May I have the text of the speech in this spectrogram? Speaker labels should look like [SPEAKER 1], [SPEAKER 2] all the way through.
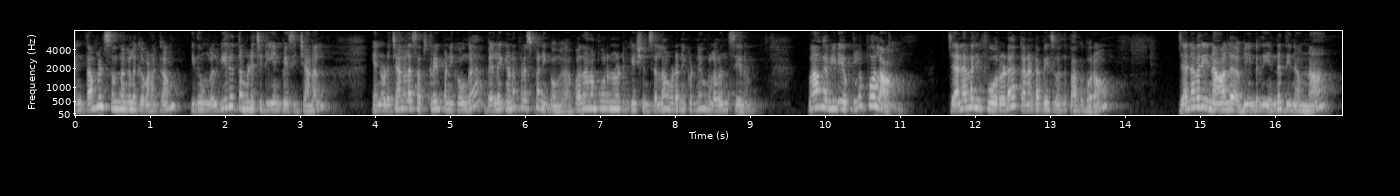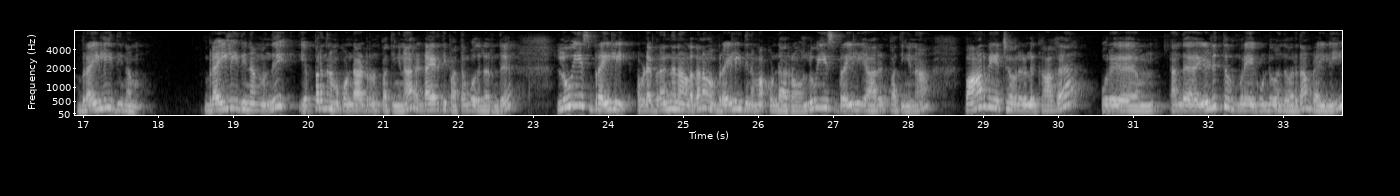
[SPEAKER 1] என் தமிழ் சொந்தங்களுக்கு வணக்கம். இது உங்கள் வீர தமிழச்சி டிஎன்பிஎஸ்சி சேனல். என்னோட சேனலை சப்ஸ்கிரைப் பண்ணிக்கோங்க பெல்லைக்கான ப்ரெஸ் பண்ணிக்கோங்க. அப்போ தான் நான் போகிற நோட்டிஃபிகேஷன்ஸ் எல்லாம் உடனே உங்களை வந்து சேரும். வாங்க வீடியோக்குள்ளே போகலாம் ஜனவரி ஃபோரோட கரண்ட் அஃபேர்ஸ் வந்து பார்க்க போகிறோம் ஜனவரி நாலு அப்படின்றது என்ன தினம்னா பிரைலி தினம். பிரைலி தினம் வந்து எப்போருந்து நம்ம கொண்டாடுறோம்னு பார்த்தீங்கன்னா ரெண்டாயிரத்தி பத்தொம்போதுலேருந்து லூயிஸ் பிரைலி அவரோட பிறந்த நாளை தான் நம்ம பிரைலி தினமாக கொண்டாடுறோம். லூயிஸ் பிரைலி யாருன்னு பார்த்தீங்கன்னா பார்வையற்றவர்களுக்காக ஒரு அந்த எழுத்து முறையை கொண்டு வந்தவர் தான் பிரைலி.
